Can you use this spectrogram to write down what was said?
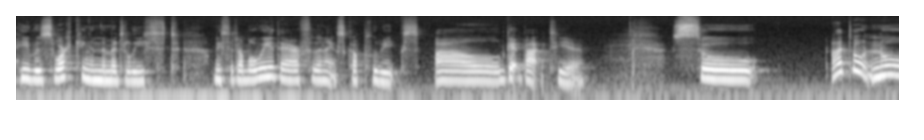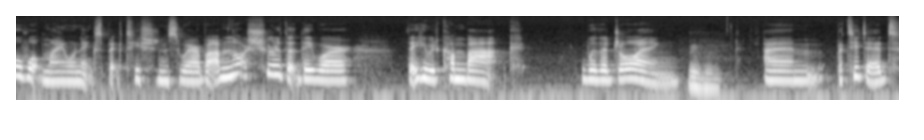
he was working in the Middle East, and he said, I'm away there for the next couple of weeks. I'll get back to you. So I don't know what my own expectations were, but I'm not sure that they were that he would come back with a drawing. Mhm. Um, but he did.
